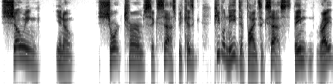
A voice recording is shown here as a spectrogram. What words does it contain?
showing, you know, short-term success because people need to find success. They right?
